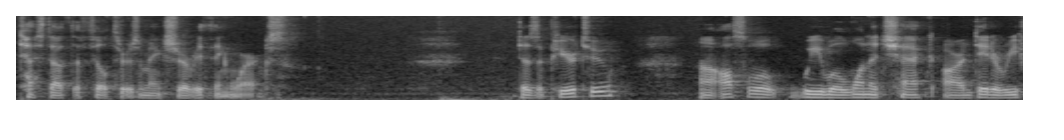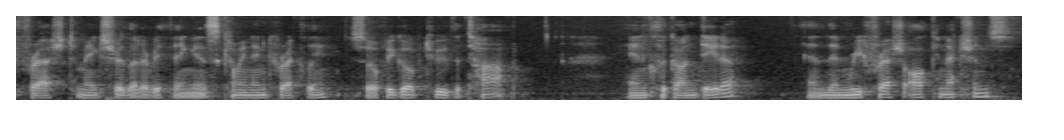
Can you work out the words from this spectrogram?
test out the filters and make sure everything works it does appear to uh, also we will want to check our data refresh to make sure that everything is coming in correctly so if we go up to the top and click on data and then refresh all connections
